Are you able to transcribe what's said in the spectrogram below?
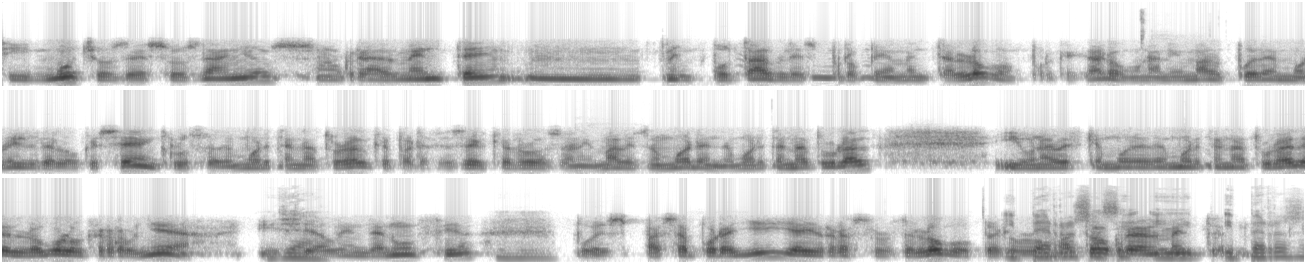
si muchos de esos daños son realmente mm, imputables propiamente al lobo, porque claro, un animal puede morir de lo que sea, incluso de muerte natural, que parece ser que los animales no mueren de muerte natural, y una vez que muere de muerte natural, el lobo lo carroñea, y si alguien denuncia, pues pasa por allí y hay rastros de lobo, pero lo mató realmente. Y, perros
